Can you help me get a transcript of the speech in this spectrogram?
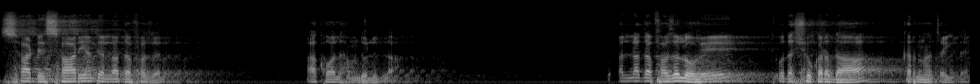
साढ़े सारियाँ ते अल्लाह दा फजल। आखो अलहमदुल्ला तो अल्लाह दा फजल होवे तो वह शुक्र अदा करना चाहिए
